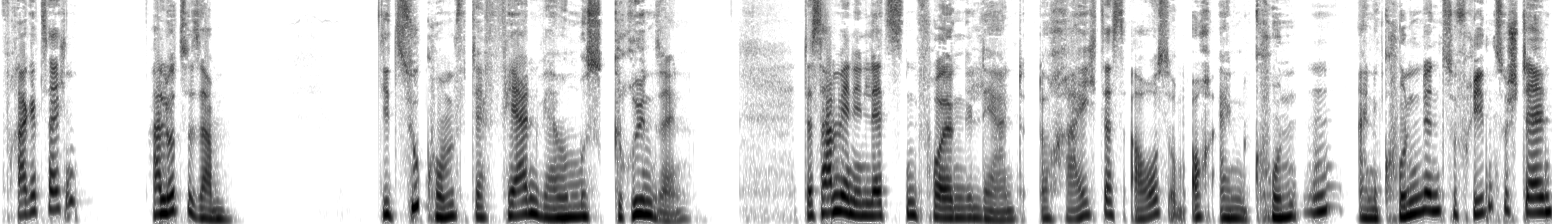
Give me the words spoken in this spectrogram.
Fragezeichen? Hallo zusammen. Die Zukunft der Fernwärme muss grün sein. Das haben wir in den letzten Folgen gelernt. Doch reicht das aus, um auch einen Kunden, eine Kundin zufriedenzustellen?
